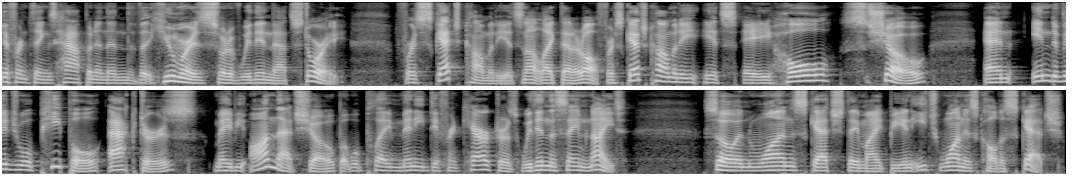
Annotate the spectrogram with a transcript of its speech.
different things happen, and then the- the humor is sort of within that story. For sketch comedy, it's not like that at all. For sketch comedy, it's a whole show, and individual people, actors, may be on that show, but will play many different characters within the same night. So in one sketch they might be, and each one is called a sketch.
